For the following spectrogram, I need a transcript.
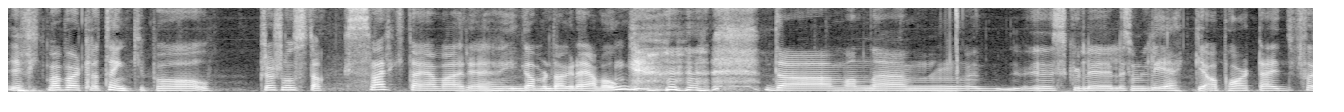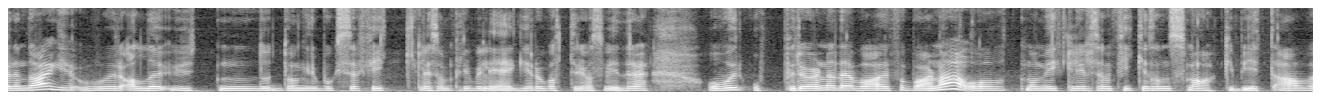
Det fikk meg bare til å tenke på Operasjon Dagsverk da jeg var, eh, i gamle dager da jeg var ung. da man um, skulle liksom leke apartheid for en dag, hvor alle uten dongeribukse fikk liksom privilegier og godteri osv. Og, så og hvor opprørende det var for barna, og at man virkelig liksom fikk en sånn smakebit av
